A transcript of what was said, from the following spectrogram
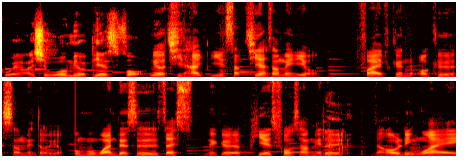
贵啊，而且我又没有 PS4，没有其他也上，其他上面也有。Five 跟 Oculus 上面都有，我们玩的是在那个 PS4 上面的嘛。然后另外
